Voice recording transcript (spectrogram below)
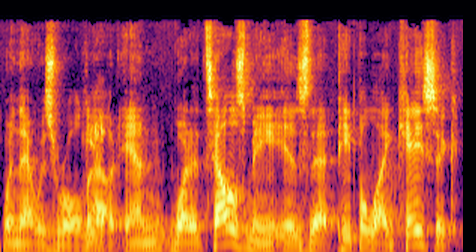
when that was rolled out. And what it tells me is that people like Kasich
